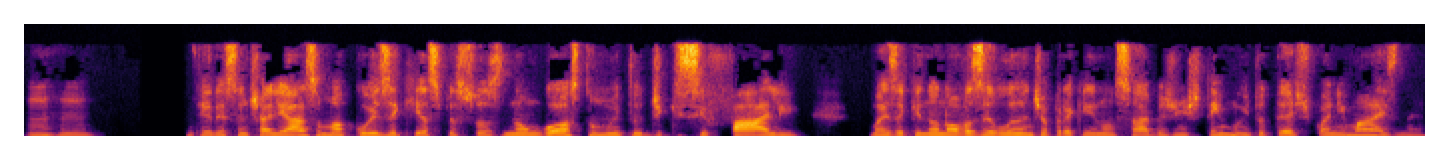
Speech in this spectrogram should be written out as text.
Uhum. Interessante. Aliás, uma coisa que as pessoas não gostam muito de que se fale, mas aqui na Nova Zelândia, para quem não sabe, a gente tem muito teste com animais, né?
